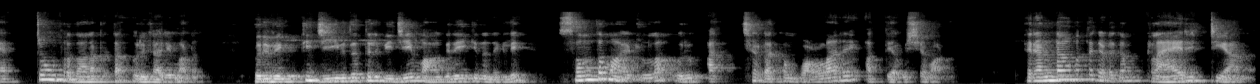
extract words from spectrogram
ഏറ്റവും പ്രധാനപ്പെട്ട ഒരു കാര്യമാണ്. ഒരു വ്യക്തി ജീവിതത്തിൽ വിജയം ആഗ്രഹിക്കുന്നുണ്ടെങ്കിൽ സ്വന്തമായിട്ടുള്ള ഒരു അച്ചടക്കം വളരെ അത്യാവശ്യമാണ്. രണ്ടാമത്തെ ഘടകം ക്ലാരിറ്റിയാണ്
